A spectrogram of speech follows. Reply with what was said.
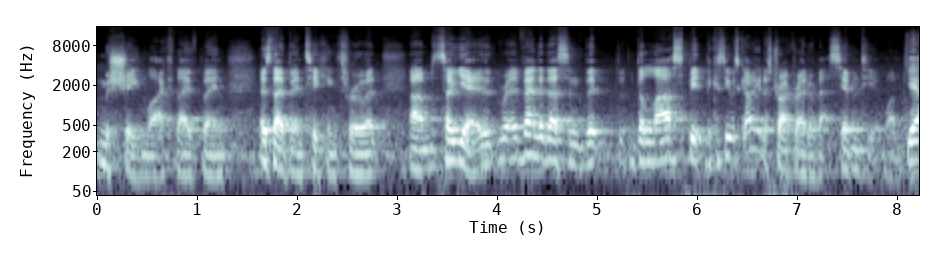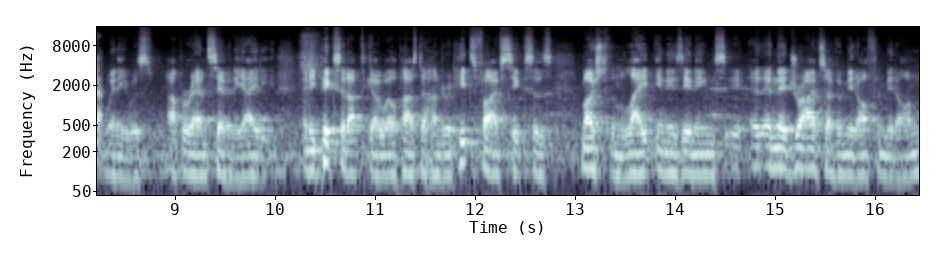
machine like they've been as they've been ticking through it. Um, so yeah, Van der Dussen, the, the last bit because he was going at a strike rate of about 70 at one point Yeah. when he was up around 70, 80, and he picks it up to go well past 100, hits five sixes, most of them late in his innings, and their drives over mid off and mid on.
